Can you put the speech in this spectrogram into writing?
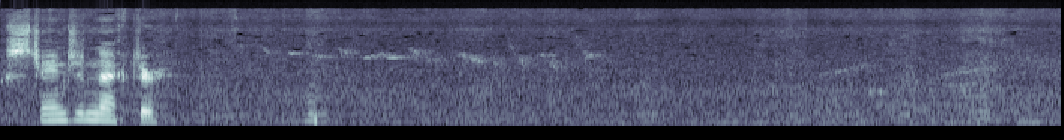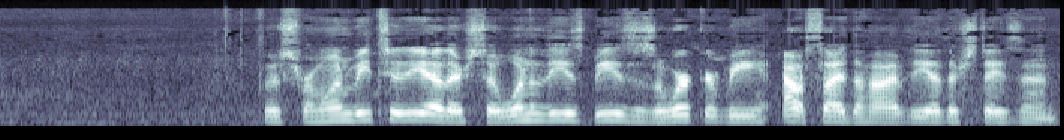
Exchanging nectar. Goes from one bee to the other. So one of these bees is a worker bee outside the hive, the other stays in.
